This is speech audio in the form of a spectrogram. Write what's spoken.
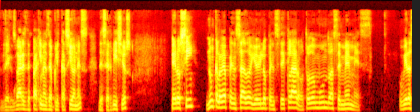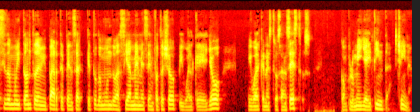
lugares, de páginas de aplicaciones, de servicios. Pero sí, nunca lo había pensado y hoy lo pensé, claro, todo el mundo hace memes. Hubiera sido muy tonto de mi parte pensar que todo el mundo hacía memes en Photoshop, igual que yo, igual que nuestros ancestros, con plumilla y tinta china.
